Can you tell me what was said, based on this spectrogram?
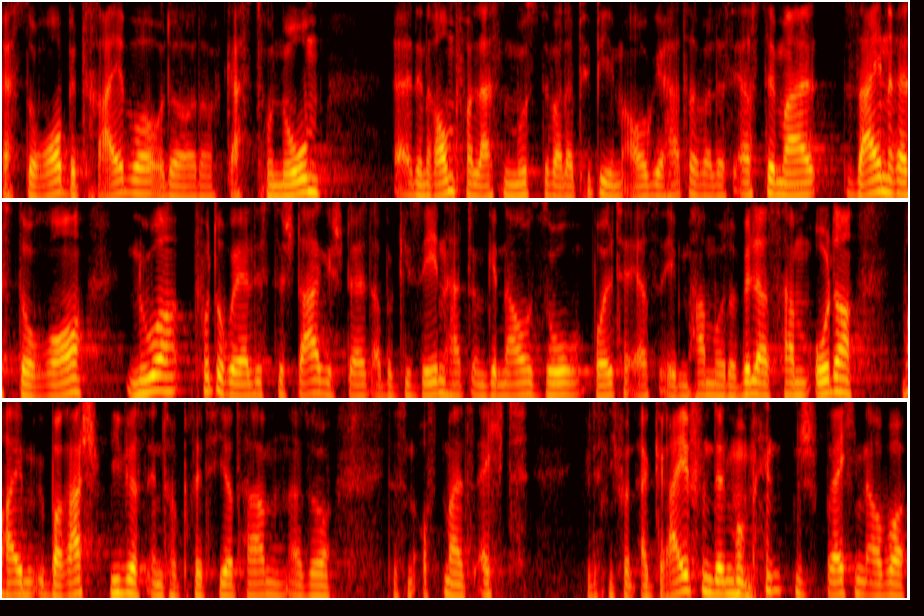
Restaurantbetreiber oder, oder Gastronom äh, den Raum verlassen musste, weil er Pipi im Auge hatte, weil das erste Mal sein Restaurant nur fotorealistisch dargestellt, aber gesehen hat und genau so wollte er es eben haben oder will er es haben oder war eben überrascht, wie wir es interpretiert haben. Also das sind oftmals echt, ich will jetzt nicht von ergreifenden Momenten sprechen, aber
